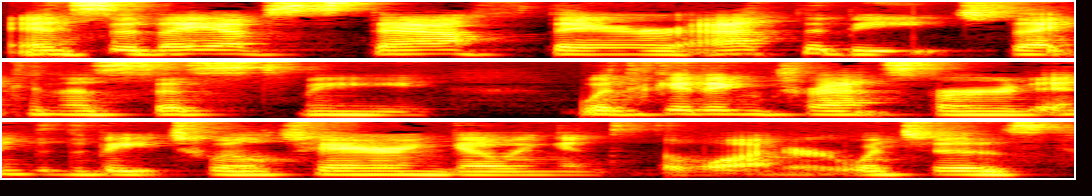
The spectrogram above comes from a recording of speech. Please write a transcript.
And so they have staff there at the beach that can assist me with getting transferred into the beach wheelchair and going into the water, which is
